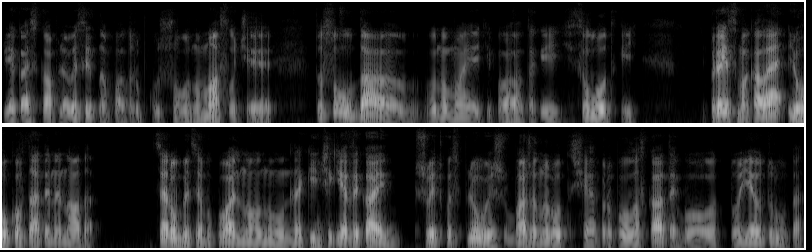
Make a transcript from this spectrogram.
якась капля висить на патрубку, що воно масло чи тосол, да, воно має, типа, такий солодкий присмак, але його ковтати не треба. Це робиться буквально ну, на кінчик язика і швидко спльовуєш, бажано рот ще прополоскати, бо то є отрута.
